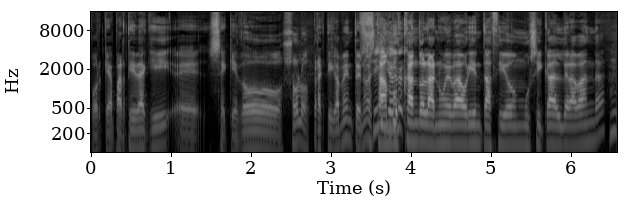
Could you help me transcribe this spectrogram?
porque a partir de aquí eh, se quedó solo prácticamente, ¿no? estaban buscando la nueva orientación musical de la banda hmm.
